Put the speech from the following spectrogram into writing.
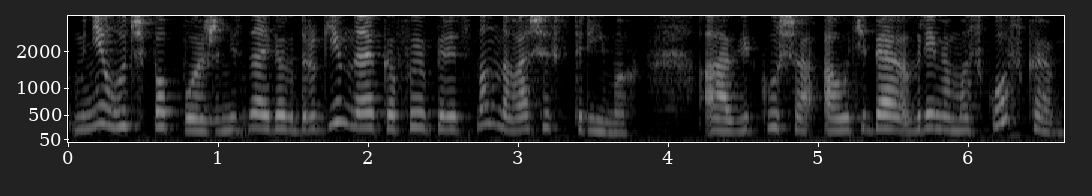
Мне лучше попозже. Не знаю, как другим, но я кафею перед сном на ваших стримах. А, Викуша, а у тебя время московское?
